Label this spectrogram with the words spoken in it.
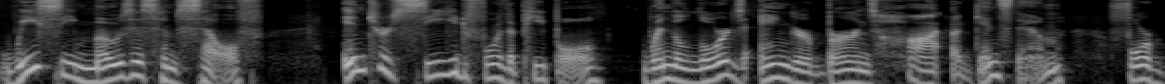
We see Moses himself intercede for the people when the Lord's anger burns hot against them for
